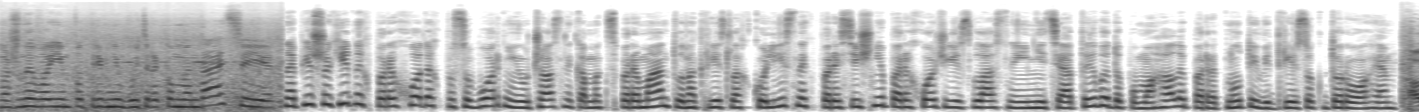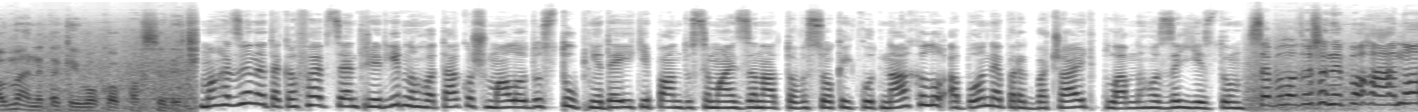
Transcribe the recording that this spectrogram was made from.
можливо, їм потрібні будуть рекомендації. На пішохідних переходах по Соборній учасникам експерименту на кріслах колісних пересічні перехожі із власної ініціативи допомагали перетнути відрізок дороги. А в мене такий в окопах сидить. Магазини та кафе в центрі рівного також малодоступні. Деякі пандуси мають занадто високий кут нахилу або не передбачають плавного заїзду. Все було дуже непогано.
